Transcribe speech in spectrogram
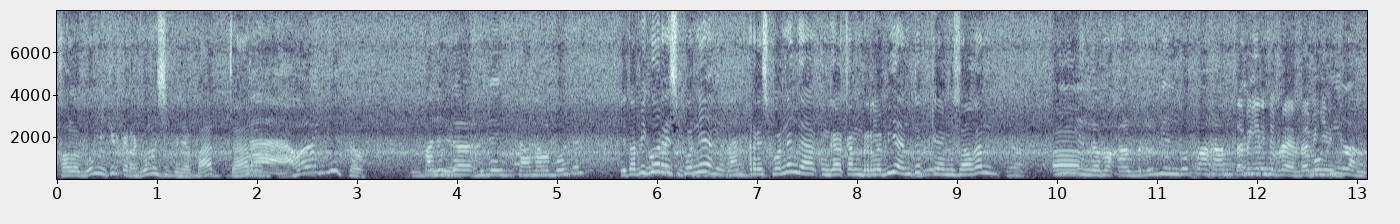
kalau gue mikir karena gue masih punya pacar. nah awalnya gitu. Pas udah udah sama-sama bosan Ya tapi gue responnya, responnya nggak nggak akan berlebihan tuh. Kayak misalkan iya nggak bakal berlebihan gue paham. Tapi gini sih friend tapi gue gini. bilang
